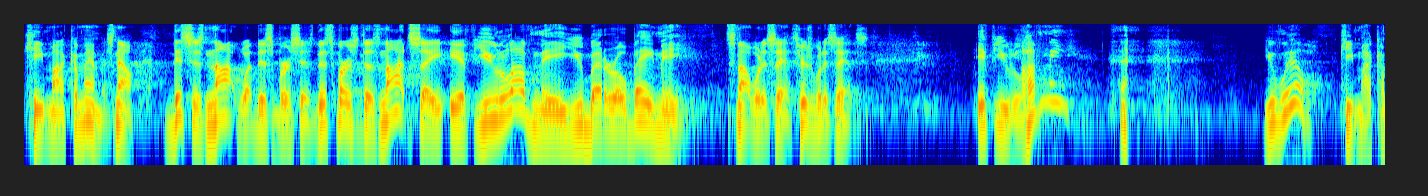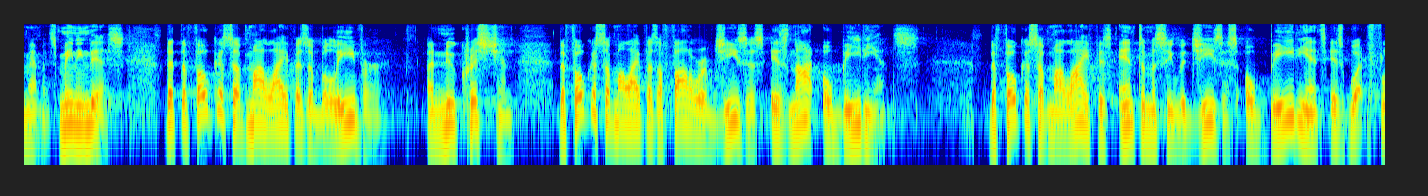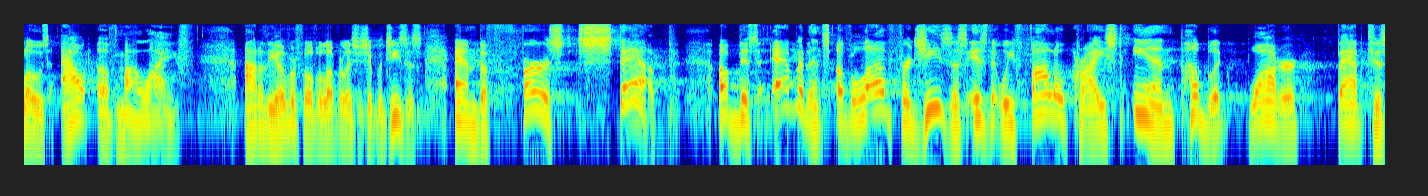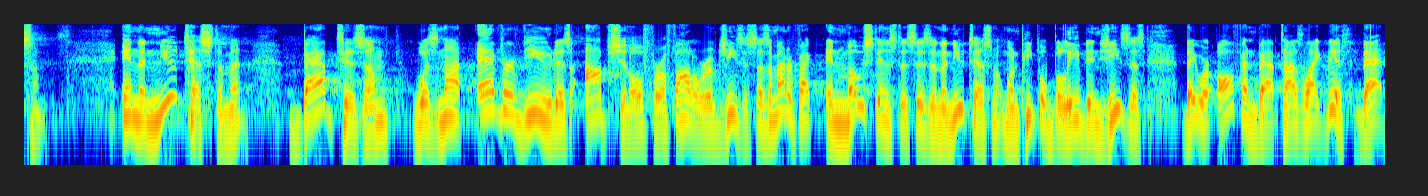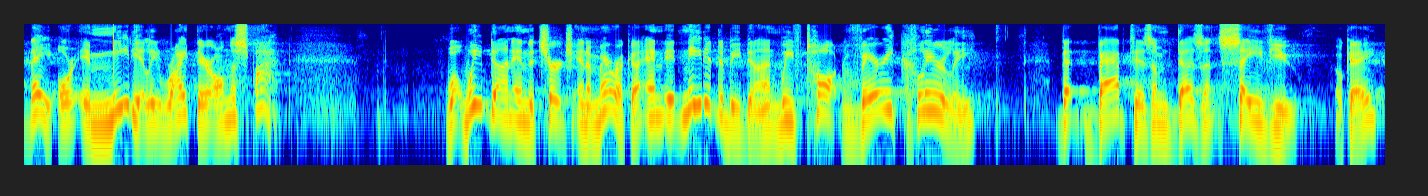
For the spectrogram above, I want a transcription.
Keep my commandments. Now, this is not what this verse is. This verse does not say, If you love me, you better obey me. It's not what it says. Here's what it says If you love me, you will keep my commandments. Meaning this, that the focus of my life as a believer a new Christian, the focus of my life as a follower of Jesus is not obedience. The focus of my life is intimacy with Jesus. Obedience is what flows out of my life, out of the overflow of a love relationship with Jesus. And the first step of this evidence of love for Jesus is that we follow Christ in public water baptism. In the New Testament, baptism was not ever viewed as optional for a follower of Jesus. As a matter of fact, in most instances in the New Testament, when people believed in Jesus, they were often baptized like this that day or immediately right there on the spot. What we've done in the church in America, and it needed to be done, we've taught very clearly that baptism doesn't save you, okay?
